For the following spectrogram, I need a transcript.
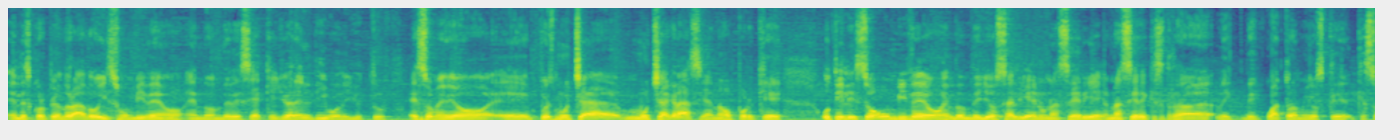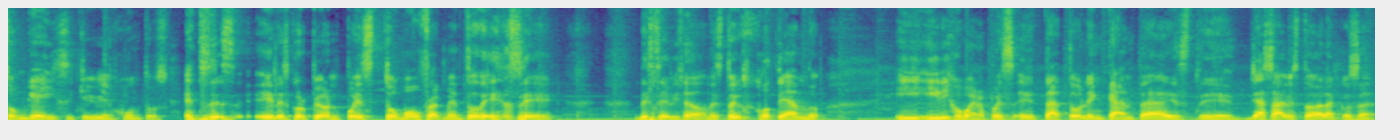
el Escorpión Dorado hizo un video en donde decía que yo era el divo de YouTube. Eso me dio eh, pues mucha, mucha gracia, ¿no? Porque utilizó un video en donde yo salía en una serie, en una serie que se trataba de, cuatro amigos que, son gays y que vivían juntos. Entonces el escorpión pues tomó un fragmento de ese, de ese video donde estoy joteando. Y, dijo, bueno, pues eh, Tato le encanta, este, ya sabes, toda la cosa,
